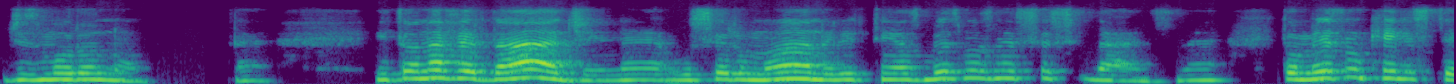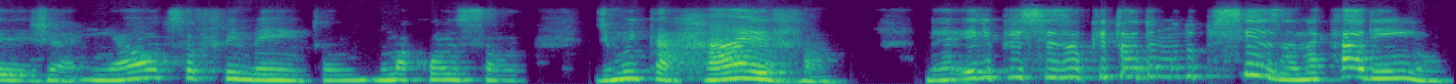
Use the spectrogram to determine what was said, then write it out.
desmoronou. Né? Então, na verdade, né, o ser humano ele tem as mesmas necessidades. Né? Então, mesmo que ele esteja em alto sofrimento, numa condição de muita raiva, né, ele precisa o que todo mundo precisa, né? carinho,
